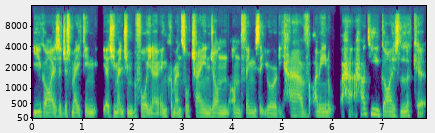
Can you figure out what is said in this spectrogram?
you guys are just making as you mentioned before you know incremental change on on things that you already have? I mean how, how do you guys look at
